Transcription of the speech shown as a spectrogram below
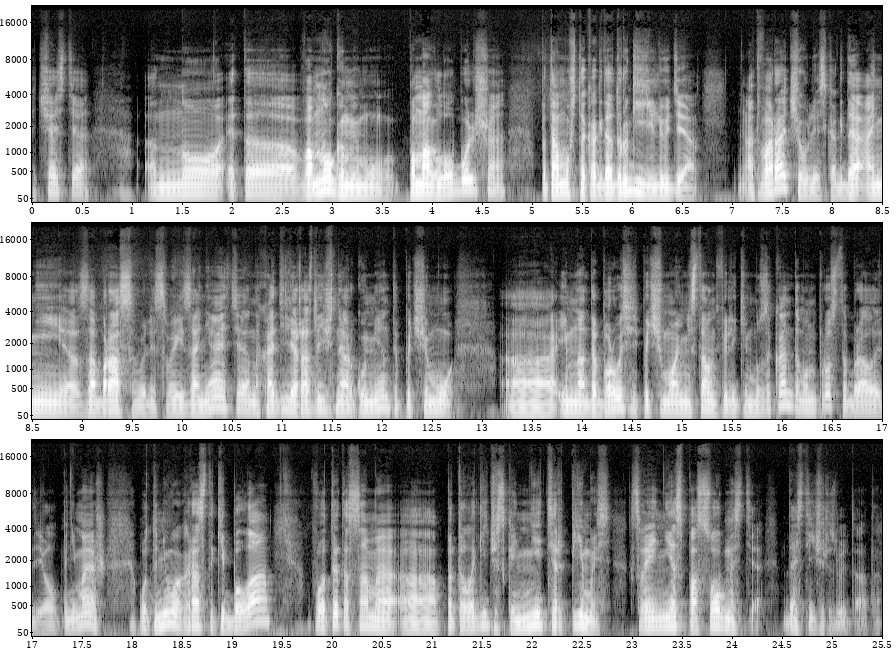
отчасти, но это во многом ему помогло больше, потому что когда другие люди отворачивались, когда они забрасывали свои занятия, находили различные аргументы, почему э, им надо бросить, почему они станут великим музыкантом, он просто брал и делал, понимаешь? Вот у него как раз-таки была вот эта самая э, патологическая нетерпимость к своей неспособности достичь результата.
